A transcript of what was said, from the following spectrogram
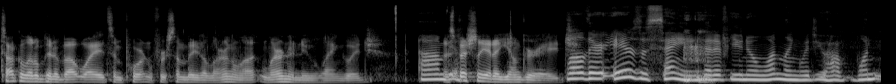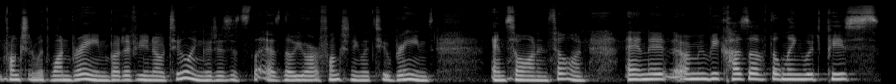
Talk a little bit about why it's important for somebody to learn a lot, learn a new language, especially at a younger age. Um, Well, there is a saying that if you know one language, you have one function with one brain, but if you know two languages, it's as though you are functioning with two brains, and so on and so on. And it, I mean, because of the language piece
